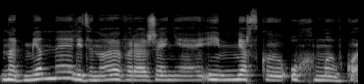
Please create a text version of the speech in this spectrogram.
надменное ледяное выражение и мерзкую ухмылку.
